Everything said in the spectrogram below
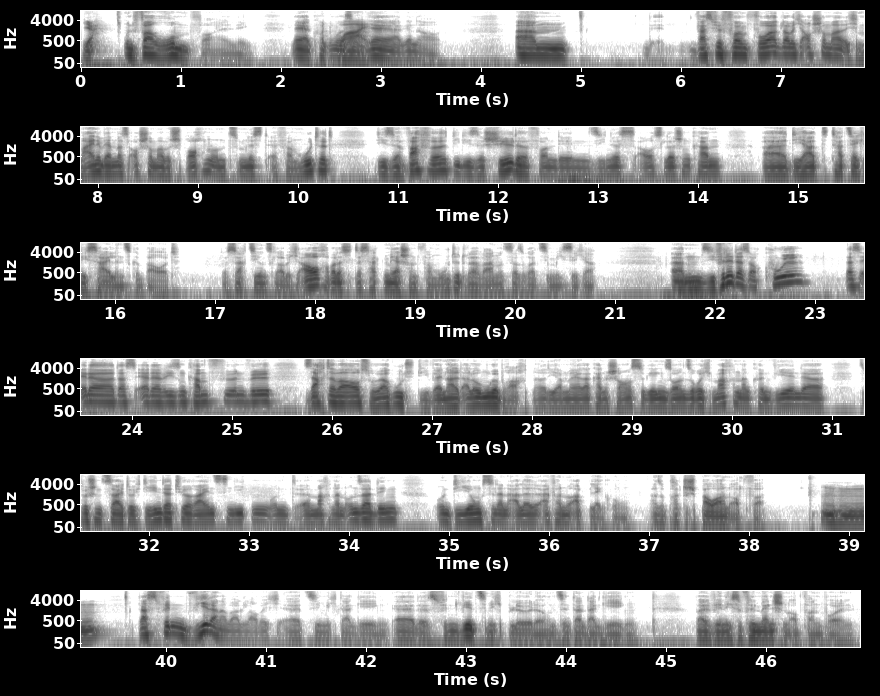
Ja. Und warum vor allen Dingen. Naja, gucken wir uns Why? an. Ja, ja, genau. Ähm, was wir vorhin vorher, glaube ich, auch schon mal, ich meine, wir haben das auch schon mal besprochen und zumindest äh, vermutet, diese Waffe, die diese Schilde von den Sinus auslöschen kann, äh, die hat tatsächlich Silence gebaut. Das sagt sie uns, glaube ich, auch, aber das, das hatten wir ja schon vermutet oder waren uns da sogar ziemlich sicher. Ähm, sie findet das auch cool, dass er, da, dass er da diesen Kampf führen will, sagt aber auch so, ja gut, die werden halt alle umgebracht, ne? die haben ja gar keine Chance dagegen, sollen sie ruhig machen, dann können wir in der Zwischenzeit durch die Hintertür rein sneaken und äh, machen dann unser Ding und die Jungs sind dann alle einfach nur Ablenkung, also praktisch Bauernopfer. Mhm. Das finden wir dann aber, glaube ich, äh, ziemlich dagegen. Äh, das finden wir ziemlich blöde und sind dann dagegen, weil wir nicht so viel Menschen opfern wollen.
